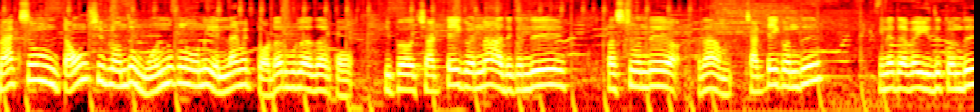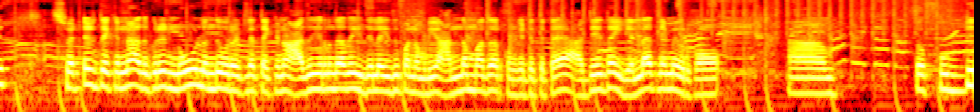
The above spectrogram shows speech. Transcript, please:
மேக்ஸிமம் டவுன்ஷிப்பில் வந்து ஒன்றுக்குள்ள ஒன்று எல்லாமே தொடர்பில் தான் இருக்கும். இப்போ சட்டைக்கு வேணால் அதுக்கு வந்து ஃபஸ்ட்டு வந்து அதான் சட்டைக்கு வந்து என்ன தேவை? இதுக்கு வந்து ஸ்வெட்டர் தைக்கணும்னா அதுக்குரிய நூல் வந்து ஒரு இடத்துல தைக்கணும். அது இருந்தால் தான் இதில் இது பண்ண முடியும். அந்த மாதிரி தான் இருக்கும் கிட்டத்தட்ட. அதே தான் எல்லாத்துலேயுமே இருக்கும். இப்போ ஃபுட்டு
